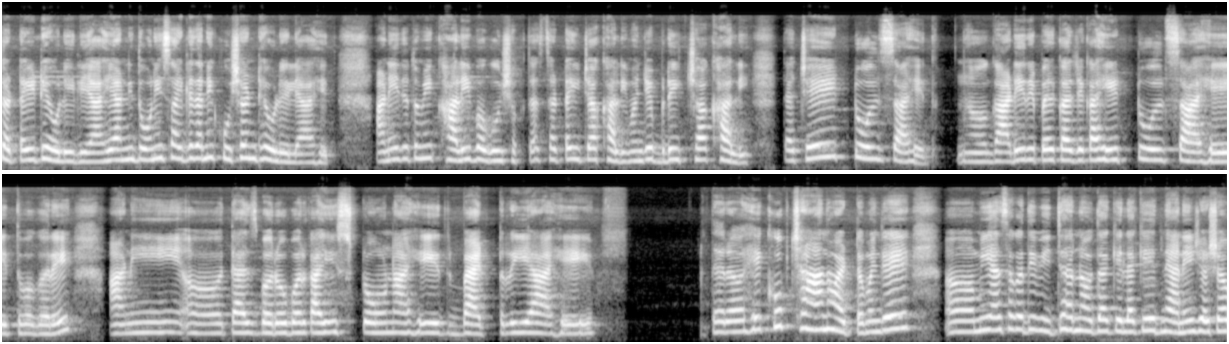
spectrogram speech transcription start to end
चटई ठेवलेली आहे आणि दोन्ही साईडला त्यांनी कुशन ठेवलेले आहेत. आणि इथे तुम्ही खाली बघू शकता चटईच्या खाली म्हणजे ब्रिजच्या खाली त्याचे टूल्स आहेत. गाडी रिपेअर करायचे काही टूल्स आहेत वगैरे आणि त्याचबरोबर काही स्टोन आहेत बॅटरी आहे. तर हे खूप छान वाटतं. म्हणजे मी असं कधी विचार नव्हता केला की ज्ञानेश अशा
